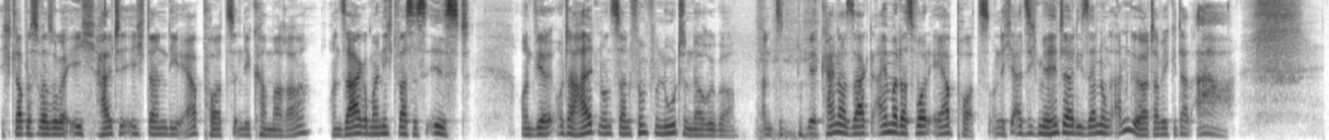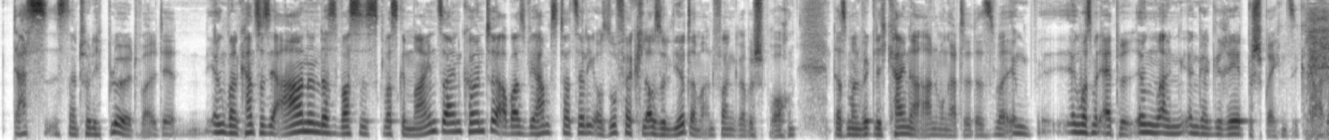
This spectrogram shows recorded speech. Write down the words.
ich glaube, das war sogar ich, halte ich dann die AirPods in die Kamera und sage mal nicht, was es ist. Und wir unterhalten uns dann fünf Minuten darüber. Und keiner sagt einmal das Wort AirPods. Und ich, als ich mir hinterher die Sendung angehört habe ich gedacht, ah, das ist natürlich blöd, weil der, irgendwann kannst du es ja ahnen, dass was, ist, was gemeint sein könnte, aber wir haben es tatsächlich auch so verklausuliert am Anfang da besprochen, dass man wirklich keine Ahnung hatte. Das war irgend, irgendwas mit Apple, irgendein, irgendein Gerät besprechen sie gerade.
